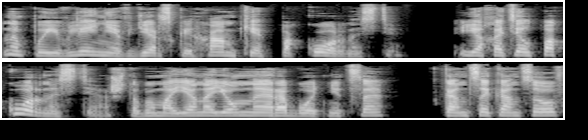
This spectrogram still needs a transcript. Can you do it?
на появление в дерзкой хамке покорности. Я хотел покорности, чтобы моя наемная работница, в конце концов,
